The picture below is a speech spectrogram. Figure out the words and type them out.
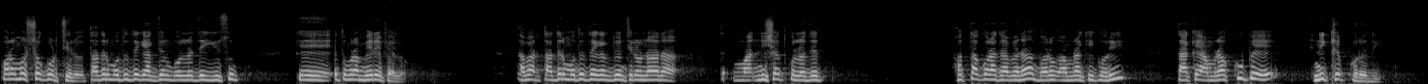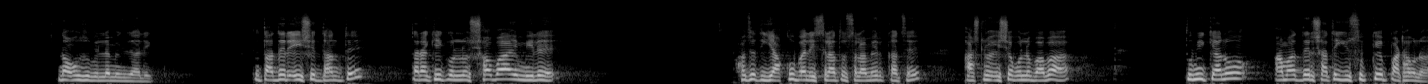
পরামর্শ করছিল। তাদের মধ্যে থেকে একজন বলল যে, ইউসুফকে তোমরা মেরে ফেলো। আবার তাদের মধ্যে থেকে একজন ছিল, না না। নিষেধ করল যে হত্যা করা যাবে না, বরং আমরা কি করি? তাকে আমরা কূপে নিক্ষেপ করে দিই। নওয়াজুবিল্লা মিন জালিক তো তাদের এই সিদ্ধান্তে তারা কি করল? সবাই মিলে হজরত ইয়াকুব আলী সালাতামের কাছে আসলো, এসে বলল, বাবা, তুমি কেন আমাদের সাথে ইউসুফকে পাঠাও না?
